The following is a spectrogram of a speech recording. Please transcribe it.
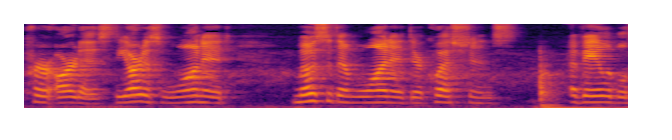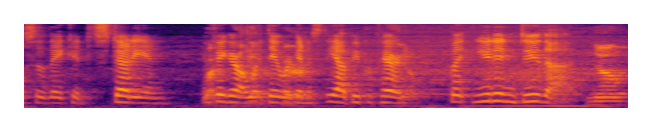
per artist. The artists wanted, most of them wanted their questions available so they could study and, and Right, figure out get what they were going prepared. to. Yeah, be prepared. Yeah. But you didn't do that. No.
